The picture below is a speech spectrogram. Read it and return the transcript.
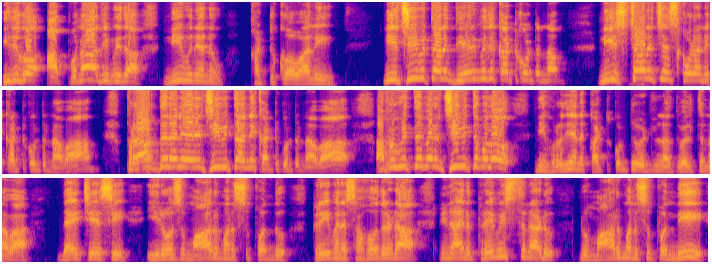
ఇదిగో ఆ పునాది మీద నీవు నేను కట్టుకోవాలి. నీ జీవితాన్ని దేని మీద కట్టుకుంటున్నాం నీ ఇష్టాన్ని చేసుకోవడానికి కట్టుకుంటున్నావా? ప్రార్థన లేని జీవితాన్ని కట్టుకుంటున్నావా? అపవిత్రమైన జీవితంలో నీ హృదయాన్ని కట్టుకుంటూ వెళ్తున్నా వెళ్తున్నావా? దయచేసి ఈరోజు మారు మనసు పొందు. ప్రియమైన సహోదరుడా నేను ఆయన ప్రేమిస్తున్నాడు. నువ్వు మారు మనసు పొంది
